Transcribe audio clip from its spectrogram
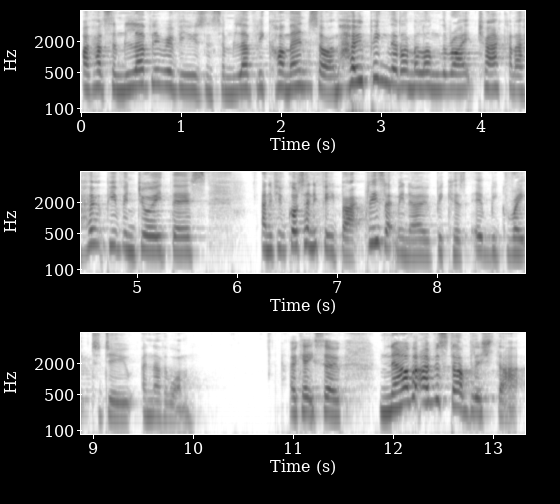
I've had some lovely reviews and some lovely comments, so I'm hoping that I'm along the right track and I hope you've enjoyed this. And if you've got any feedback, please let me know because it'd be great to do another one. Okay, so now that I've established that,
